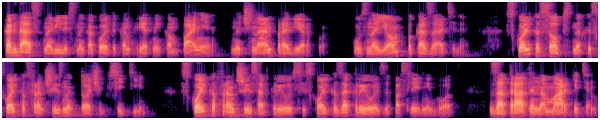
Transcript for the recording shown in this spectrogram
Когда остановились на какой-то конкретной компании, начинаем проверку, узнаем показатели. Сколько собственных и сколько франшизных точек в сети. Сколько франшиз открылось и сколько закрылось за последний год. Затраты на маркетинг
